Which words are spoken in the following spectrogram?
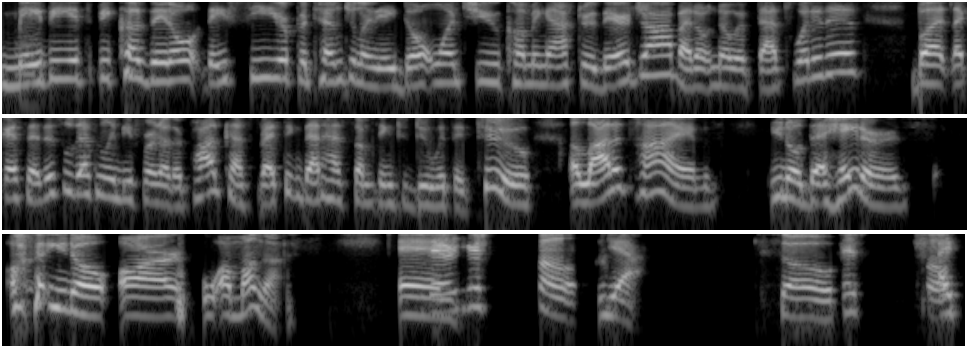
maybe it's because they don't they see your potential and they don't want you coming after their job. I don't know if that's what it is, but like I said, this will definitely be for another podcast, but I think that has something to do with it too. A lot of times, you know, the haters, you know, are among us. And they're your fault. Yeah. So I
